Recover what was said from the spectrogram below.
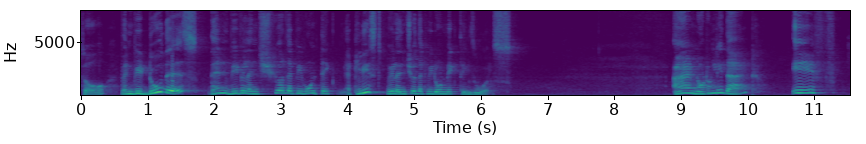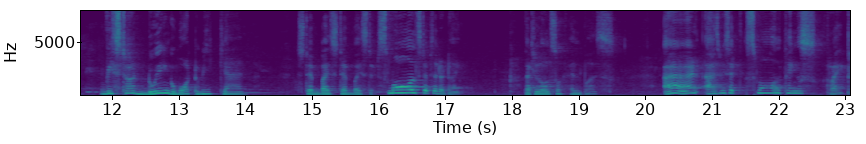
So, when we do this, then we will ensure that we won't take, at least we will ensure that we don't make things worse. And not only that, if we start doing what we can, step by step by step, small steps at a time, that will also help us. And as we said small things right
